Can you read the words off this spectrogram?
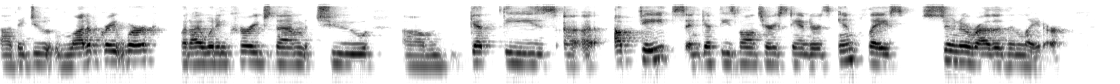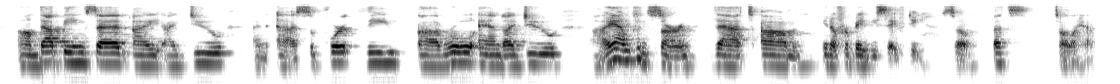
uh, they do a lot of great work, but I would encourage them to um, get these uh, updates and get these voluntary standards in place sooner rather than later. Um, that being said, I, I do uh, support the uh, rule and I do I am concerned that, um, you know, for baby safety. So that's, that's all I have.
